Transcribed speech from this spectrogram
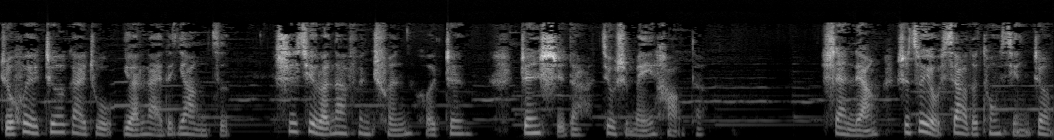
只会遮盖住原来的样子，失去了那份纯和真。真实的就是美好的，善良是最有效的通行证。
